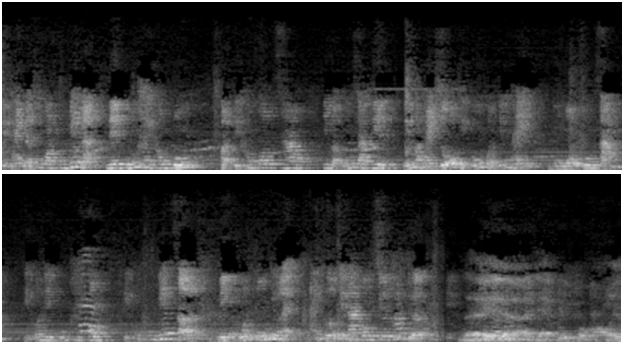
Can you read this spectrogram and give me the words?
Thì thành ra chúng con không biết là nên cúng hay không cúng. Phật thì không có sao, nhưng mà cúng gia tiên nếu mà ngày rỗ thì cúng còn những ngày mùng một vuông rằm, thì có nên cúng hay không thì cũng không biết. Sợ mình muốn cúng như lại ảnh hưởng người ta không siêu thoát được. Để ờ, giải quyết câu hỏi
